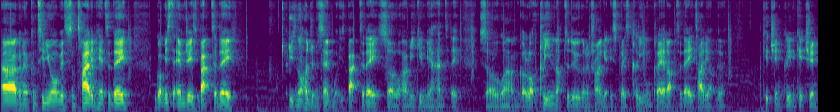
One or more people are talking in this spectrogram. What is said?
Uh, gonna continue on with some tiling here today. We've got Mr. MJ's back today. He's not 100%, but he's back today. So um, he gave me a hand today. So um, we've got a lot of cleaning up to do. We're gonna try and get this place clean and cleared up today, tidy up the kitchen, clean the kitchen.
